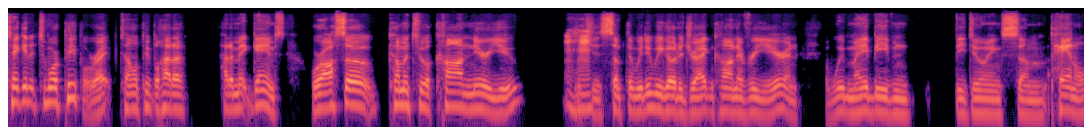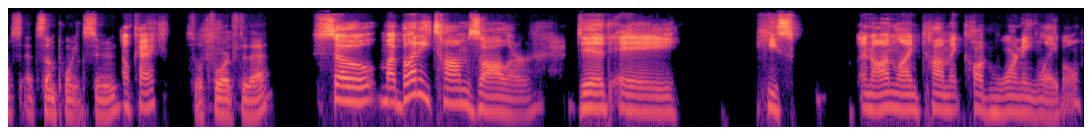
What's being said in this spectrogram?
taking it to more people right telling people how to how to make games we're also coming to a con near you Mhm. which is something we do. We go to Dragon Con every year, and we may be even be doing some panels at some point soon. Okay. So look forward to that. So my buddy Tom Zoller did a he's an online comic called Warning Label.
